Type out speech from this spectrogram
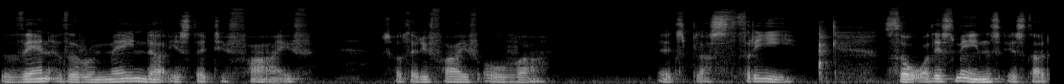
Then the remainder is 35 so 35 over x plus 3 so what this means is that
